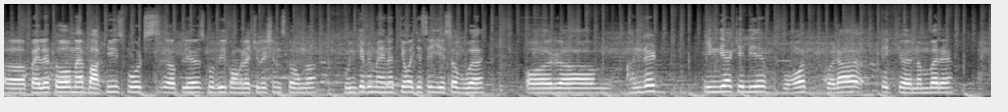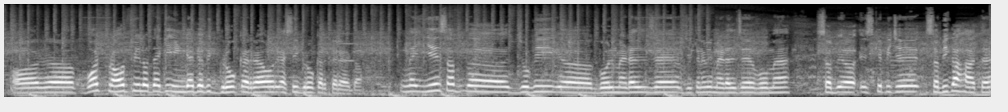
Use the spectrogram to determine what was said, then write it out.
पहले तो मैं बाकी स्पोर्ट्स प्लेयर्स को भी कॉन्ग्रेचुलेशंस करूँगा उनके भी मेहनत की वजह से ये सब हुआ है। और हंड्रेड इंडिया के लिए बहुत बड़ा एक नंबर है। और बहुत प्राउड फील होता है कि इंडिया भी अभी ग्रो कर रहा है और ऐसे ही ग्रो करते रहेगा। नहीं ये सब जो भी गोल्ड मेडल्स है, जितने भी मेडल्स है, वो मैं सब इसके पीछे सभी का हाथ है।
